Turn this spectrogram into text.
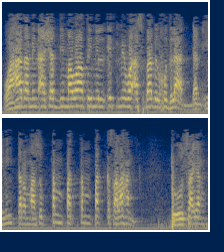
Wahada min asyaddi mawatinil ithmi wa asbabil khudlan. Dan ini termasuk tempat-tempat kesalahan. Dosa yang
